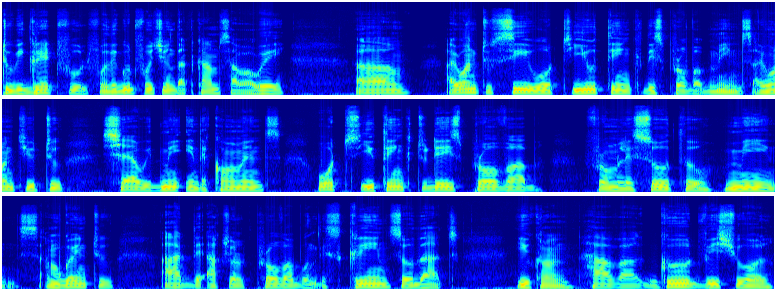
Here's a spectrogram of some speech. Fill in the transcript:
to be grateful for the good fortune that comes our way. Um, i want to see what you think this proverb means. I want you to share with me in the comments what you think today's proverb from Lesotho means. I'm going to add the actual proverb on the screen so that you can have a good visual.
